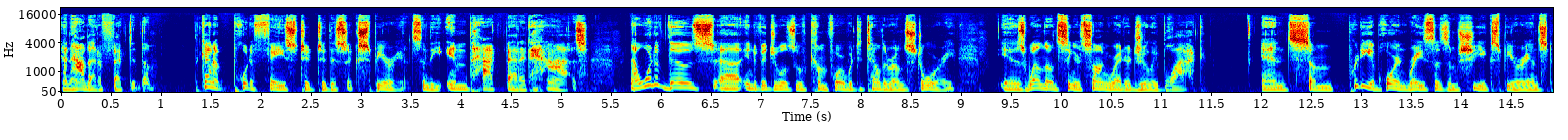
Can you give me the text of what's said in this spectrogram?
and how that affected them. To kind of put a face to, to this experience and the impact that it has. Now, one of those uh, individuals who have come forward to tell their own story is well known singer songwriter Jully Black and some pretty abhorrent racism she experienced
